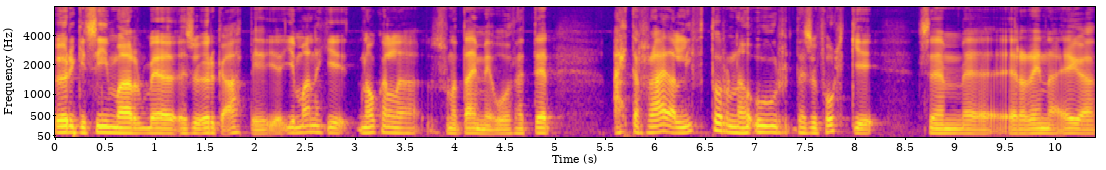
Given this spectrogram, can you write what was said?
örgi símar með þessu örga appi. Ég, ég man ekki nákvæmlega svona dæmi og þetta er ætti að ræða líftorna úr þessu fólki sem eh, er að reyna að eiga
